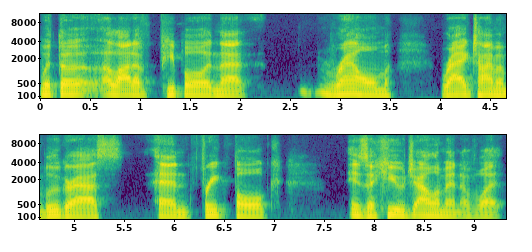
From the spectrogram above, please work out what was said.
with the a lot of people in that realm, ragtime and bluegrass and freak folk is a huge element of what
